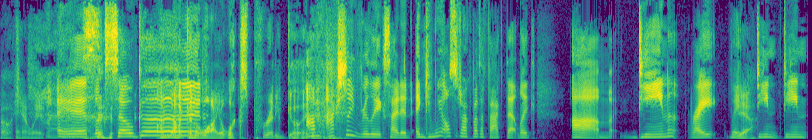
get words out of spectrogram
Oh, I can't wait. it looks so good. I'm not gonna lie, it looks pretty good. I'm actually really excited. And can we also talk about the fact that like um Dean, right? Wait, Yeah. Dean Dean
